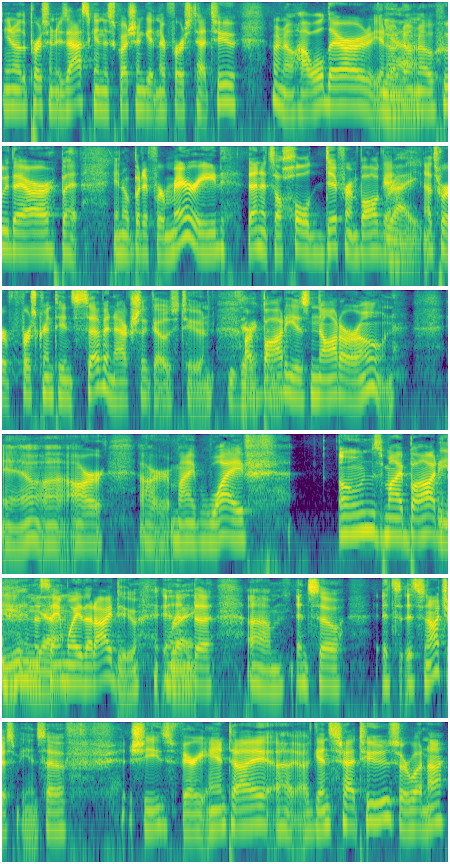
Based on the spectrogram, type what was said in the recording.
You know, the person who's asking this question, getting their first tattoo, I don't know how old they are. You know, Yeah. don't know who they are, but you know, but if we're married, then it's a whole different ballgame. Right. That's where First Corinthians seven actually goes to, and our body is not our own. You know, uh, our our my wife owns my body in the Yeah. same way that I do, and Right. uh, um, and so it's it's not just me. And so if she's very anti uh, against tattoos or whatnot,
